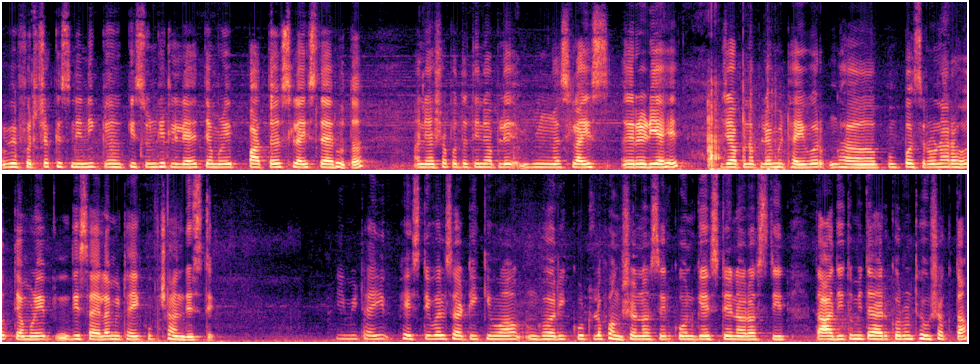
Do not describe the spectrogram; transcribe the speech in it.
वेफरच्या किसणीने किसून घेतलेले आहेत. त्यामुळे पातळ स्लाईस तयार होतात आणि अशा पद्धतीने आपले स्लाईस रेडी आहेत जे आपण आपल्या मिठाईवर घा पसरवणार आहोत. त्यामुळे दिसायला मिठाई खूप छान दिसते. ही मिठाई फेस्टिवलसाठी किंवा घरी कुठलं फंक्शन असेल कोण गेस्ट येणार असतील तर आधी तुम्ही तयार करून ठेवू शकता.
